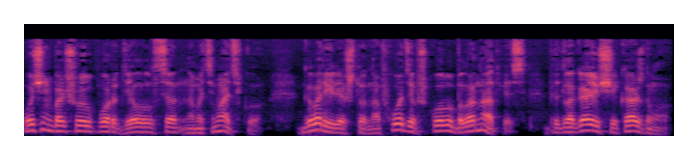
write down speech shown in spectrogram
очень большой упор делался на математику. Говорили, что на входе в школу была надпись, предлагающая каждому,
